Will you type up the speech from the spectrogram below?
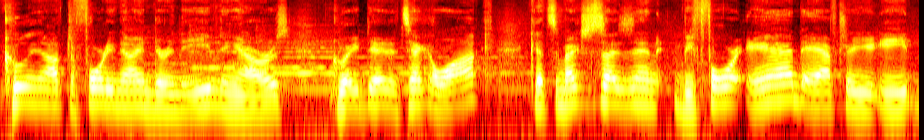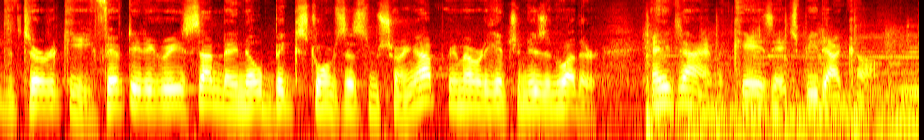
cooling off to 49 during the evening hours. Great day to take a walk, get some exercise in before and after you eat the turkey. 50 degrees Sunday, no big storm system showing up. Remember to get your news and weather anytime at kshb.com.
